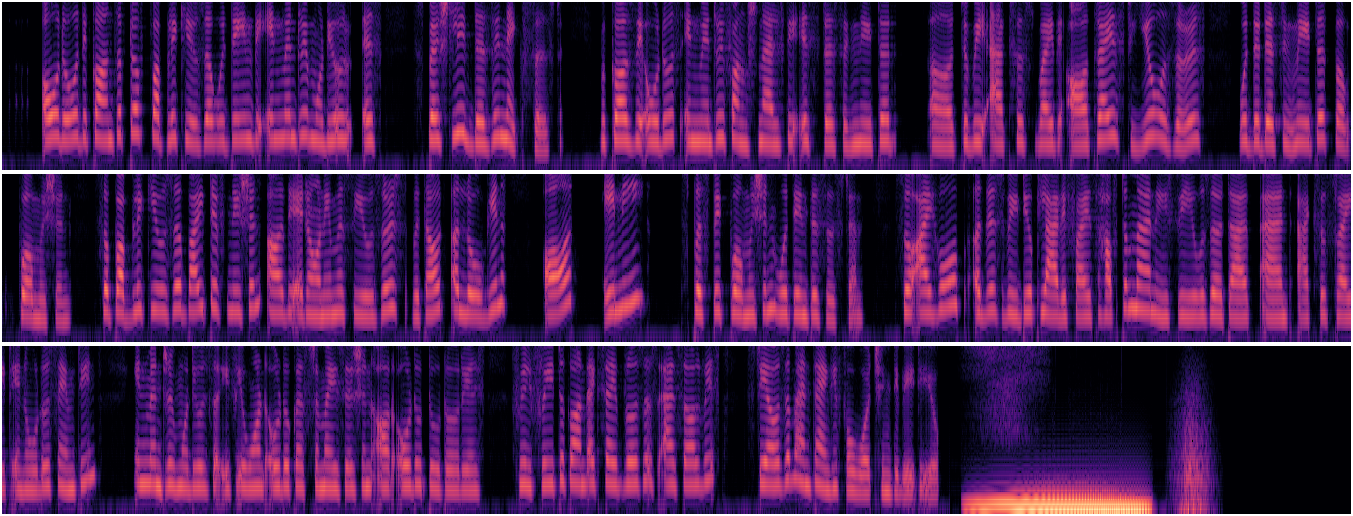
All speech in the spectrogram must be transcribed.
Odoo, the concept of public user within the inventory module is specially doesn't exist because the Odoo's inventory functionality is designated uh, to be accessed by the authorized users with the designated per permission. So public user by definition are the anonymous users without a login or any specific permission within the system. So I hope uh, this video clarifies how to manage the user type and access right in Odoo 17 inventory module. So if you want Odoo customization or Odoo tutorials, feel free to contact Cybrosys as always. Stay awesome and thank you for watching the video.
